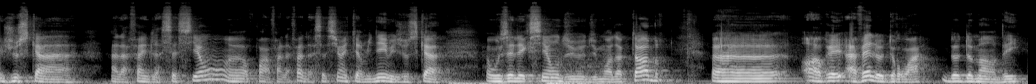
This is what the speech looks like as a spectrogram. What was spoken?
jusqu'à à la fin de la session, euh, enfin la fin de la session est terminée, mais jusqu'aux élections du, du mois d'octobre, euh, aurait, avait le droit de demander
